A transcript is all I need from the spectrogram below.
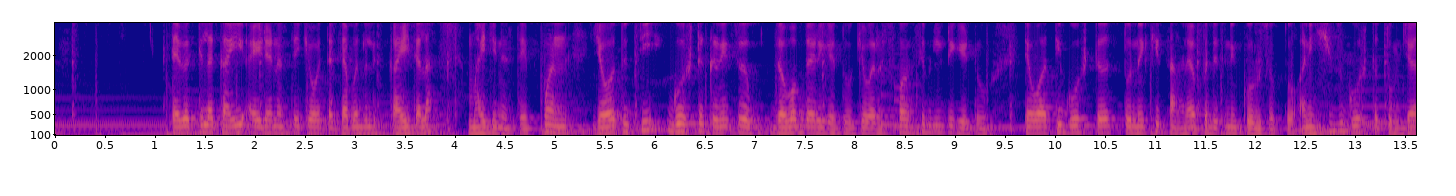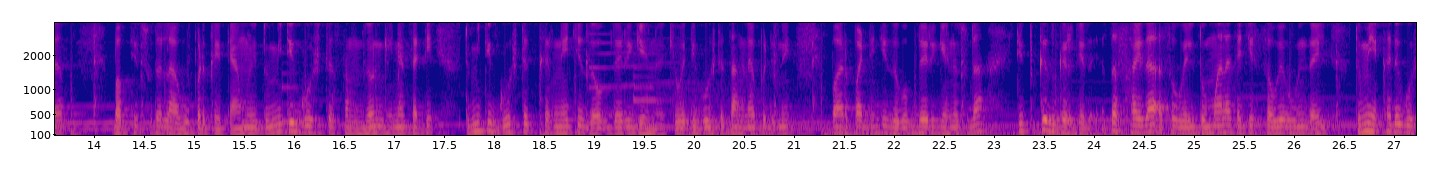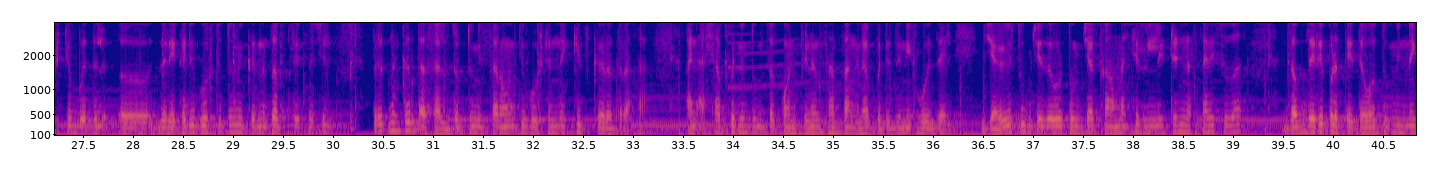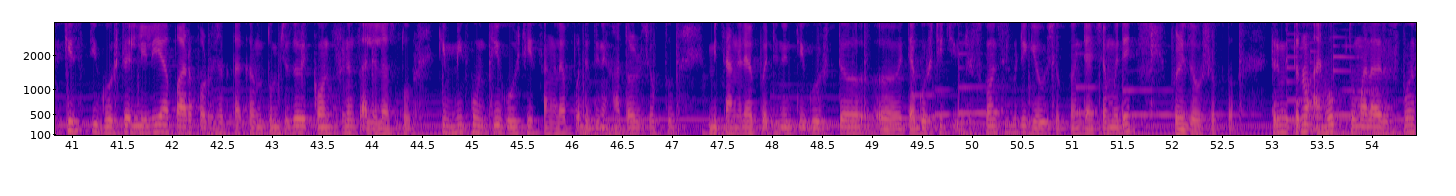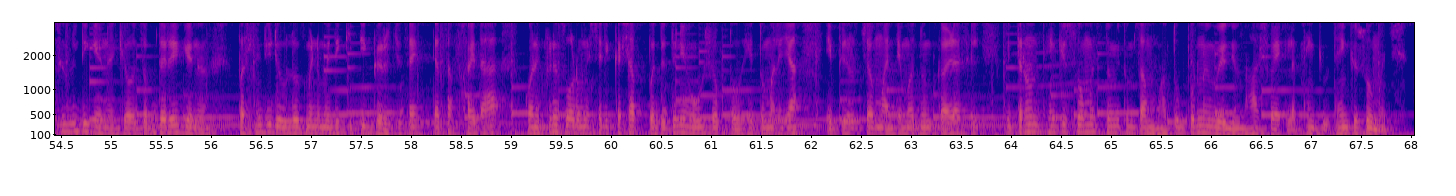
त्या व्यक्तीला काही आयडिया नसते किंवा त्याच्याबद्दल काही त्याला माहिती नसते. पण जेव्हा तू ती गोष्ट करण्याची जबाबदारी घेतो किंवा रिस्पॉन्सिबिलिटी घेतो तेव्हा ती गोष्ट तो नक्कीच चांगल्या पद्धतीने करू शकतो. आणि हीच गोष्ट तुमच्या बाबतीतसुद्धा लागू पडते. त्यामुळे तुम्ही ती गोष्ट समजावून घेण्यासाठी तुम्ही ती गोष्ट करण्याची जबाबदारी घेणं किंवा ती गोष्ट चांगल्या पद्धतीने पार पाडण्याची जबाबदारी घेणंसुद्धा तितकंच गरजेचं आहे. याचा फायदा असं होईल तुम्हाला त्याची सवय होऊन जाईल. तुम्ही एखाद्या गोष्टीबद्दल जर एखादी गोष्ट तुम्ही करण्याचा प्रयत्नशील प्रयत्न करत असाल असाल तर तुम्ही सर्वांनी ती गोष्ट नक्कीच करत राहता. आणि अशा पद्धतीने तुमचा कॉन्फिडन्स हा चांगल्या पद्धतीने होत जाईल. ज्यावेळी तुमच्याजवळ तुमच्या कामाशी रिलेटेड नसणारी सुद्धा जबाबदारी पडते तेव्हा तुम्ही नक्कीच ती गोष्ट लिलिया पार पाडू शकता. कारण तुमच्याजवळ एक कॉन्फिडन्स आलेला असतो की मी कोणती गोष्टी चांगल्या पद्धतीने हाताळू शकतो. मी चांगल्या पद्धतीने ती गोष्ट त्या गोष्टीची रिस्पॉन्सिबिलिटी घेऊ शकतो आणि त्याच्यामध्ये पुढे जाऊ शकतो. तर मित्रांनो आय होप तुम्हाला रिस्पॉन्सिबिलिटी घेणं किंवा जबाबदारी घेणं पर्सनॅलिटी डेव्हलपमेंटमध्ये किती गरजेचं आहे त्याचा फायदा हा कॉन्फिडन्स वाढवण्यासाठी कशा पद्धतीने होऊ शकतो. हे तुम्हाला या एपिसोडच्या माध्यमातून कळलं असेल. मित्रांनो थँक्यू सो मच तुम्ही तुमचा महत्त्वपूर्ण वेळ देऊन हा शो ऐकला. Thank you thank you so much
